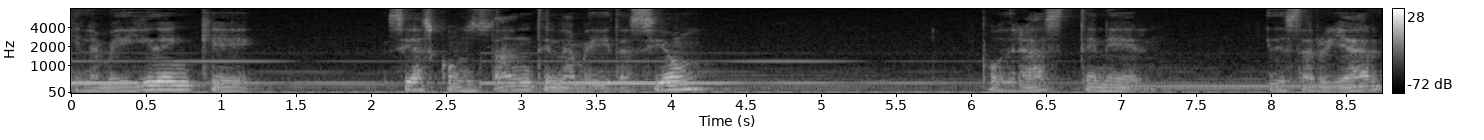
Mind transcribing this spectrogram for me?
Y en la medida en que seas constante en la meditación, podrás tener y desarrollar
